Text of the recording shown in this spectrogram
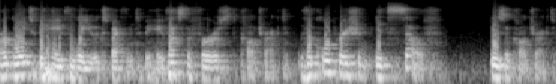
are going to behave the way you expect them to behave. That's the first contract. The corporation itself is a contract.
